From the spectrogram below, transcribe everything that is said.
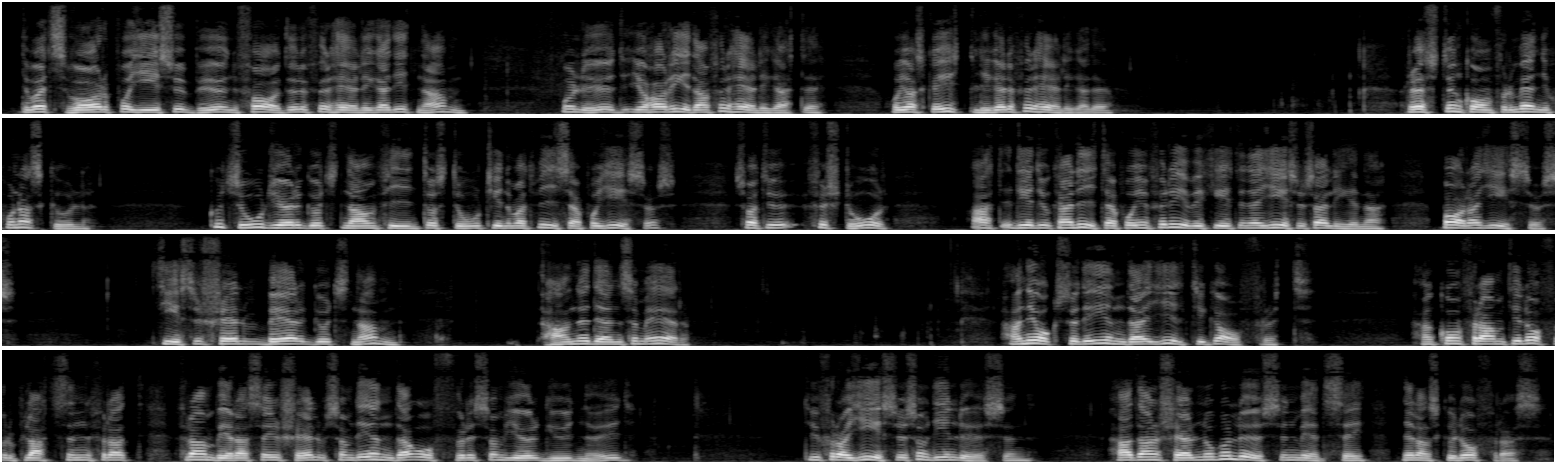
Det var ett svar på Jesu bön, Fader förhärliga ditt namn och löd, jag har redan förhärligat det och jag ska ytterligare förhärliga det. Rösten kom för människornas skull. Guds ord gör Guds namn fint och stort genom att visa på Jesus så att du förstår att det du kan lita på inför evigheten är Jesus alena, bara Jesus. Jesus själv bär Guds namn. Han är den som är. Han är också det enda giltiga offret. Han kom fram till offerplatsen för att frambära sig själv som det enda offer som gör Gud nöjd. Du får ha Jesus som din lösen. Hade han själv någon lösen med sig när han skulle offras?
